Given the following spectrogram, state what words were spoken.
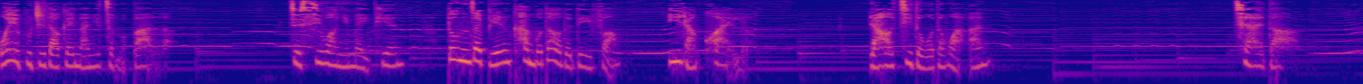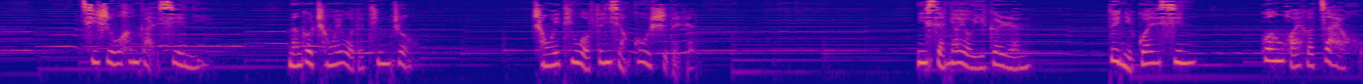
我也不知道该拿你怎么办了，就希望你每天都能在别人看不到的地方依然快乐，然后记得我的晚安，亲爱的。其实我很感谢你，能够成为我的听众。成为听我分享故事的人，你想要有一个人对你关心、关怀和在乎，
